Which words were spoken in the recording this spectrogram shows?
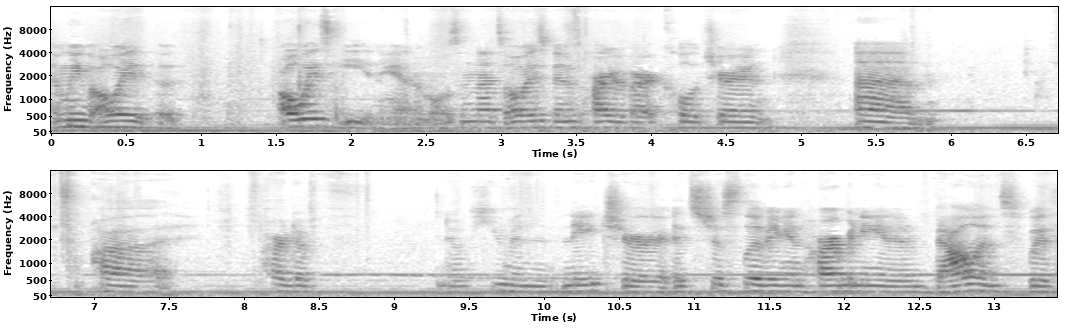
and we've always uh, always eaten animals, and that's always been part of our culture and um, uh, part of you know human nature. It's just living in harmony and in balance with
